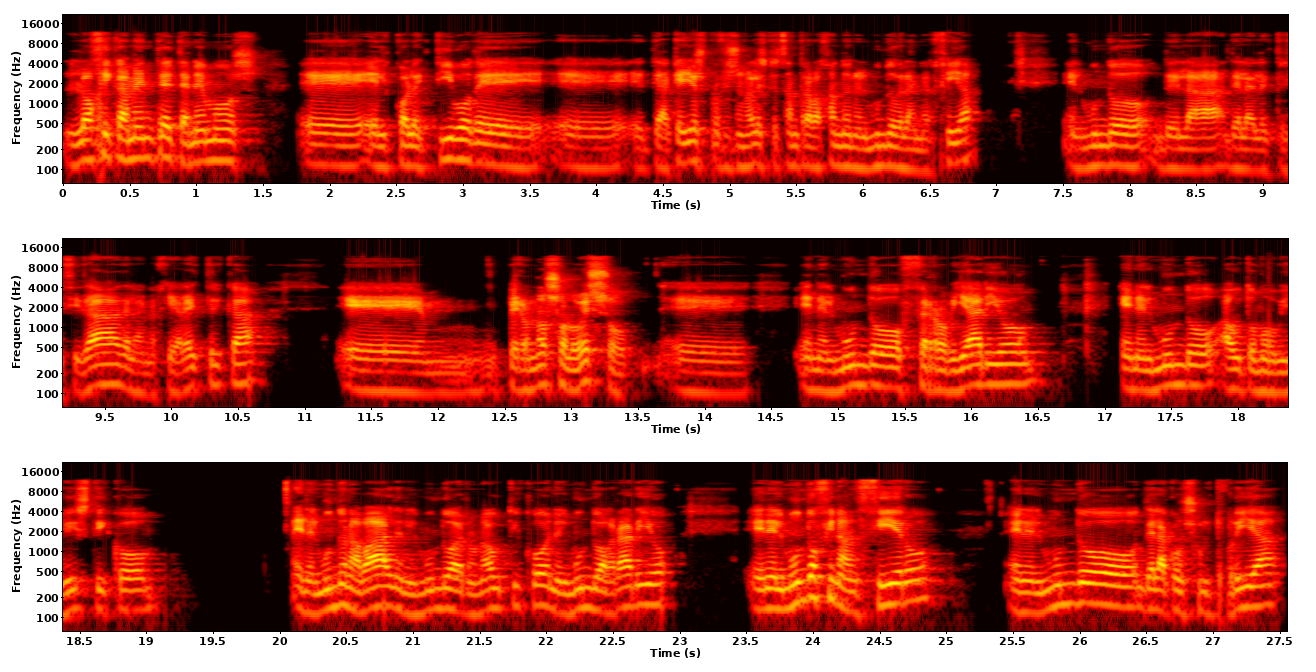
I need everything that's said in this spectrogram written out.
Lógicamente tenemos eh, el colectivo de, eh, de, aquellos profesionales que están trabajando en el mundo de la energía, el mundo de la electricidad, de la energía eléctrica, pero no solo eso, en el mundo ferroviario, en el mundo automovilístico, en el mundo naval, en el mundo aeronáutico, en el mundo agrario, en el mundo financiero, en el mundo de la consultoría.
